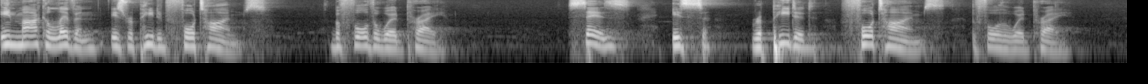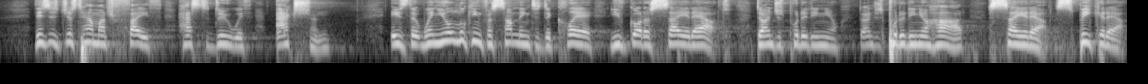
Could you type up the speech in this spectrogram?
in Mark 11 is repeated four times before the word pray. Says is repeated four times before the word pray. This is just how much faith has to do with action is that when you're looking for something to declare, you've got to say it out. Don't just put it in your don't just put it in your heart, say it out. Speak it out.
